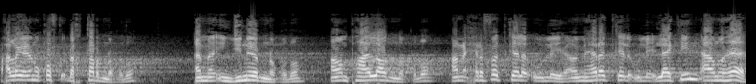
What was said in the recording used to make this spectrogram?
Waxaa laga inuu qofku dhakhtar noqdo ama injineer noqdo ama baylod noqdo ama xirfad kale uu leeyahay ama meherad kale uu leeyahy laakiin aanu hee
